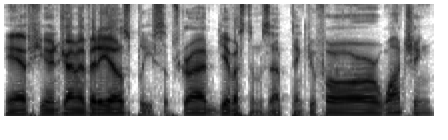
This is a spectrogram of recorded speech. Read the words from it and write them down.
If you enjoy my videos, please subscribe, give us thumbs up. Thank you for watching.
